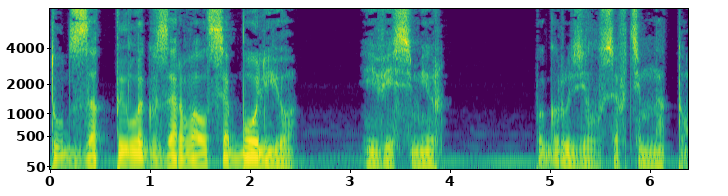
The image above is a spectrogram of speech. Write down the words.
тут затылок взорвался болью, и весь мир погрузился в темноту.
